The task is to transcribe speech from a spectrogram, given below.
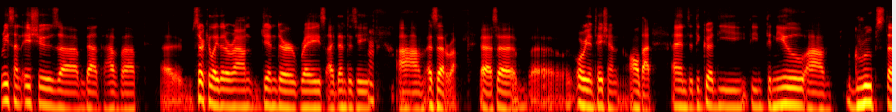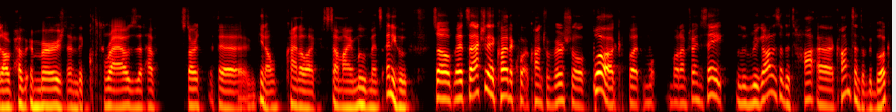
recent issues uh, that have circulated around gender, race, identity, hmm. um, etc. Uh, so, uh, orientation, all that, and the the the, the new um, groups that are, have emerged and the crowds that have start uh, you know kind of like semi movements anywho so it's actually a kind of controversial book but what i'm trying to say regardless of the to- uh, content of the book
